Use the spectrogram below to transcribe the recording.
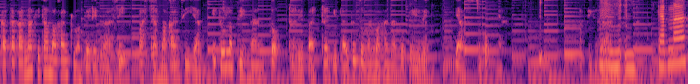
katakanlah kita makan dua piring nasi pas jam makan siang itu lebih ngantuk daripada kita itu cuma makan satu piring yang secukupnya. Mm, mm, mm. Karena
